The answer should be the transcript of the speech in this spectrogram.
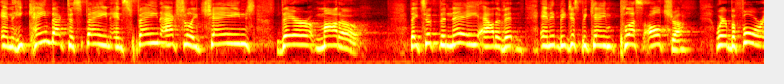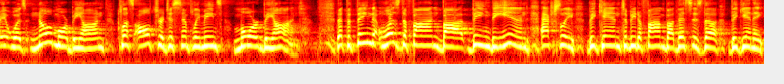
and he came back to Spain, and Spain actually changed their motto. They took the nay out of it and it just became plus ultra, where before it was no more beyond, plus ultra just simply means more beyond. That the thing that was defined by being the end actually began to be defined by this is the beginning.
